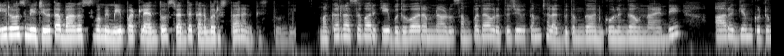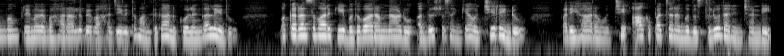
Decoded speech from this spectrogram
ఈ రోజు మీ జీవిత భాగస్వామి మీ పట్ల ఎంతో శ్రద్ధ కనబరుస్తారనిపిస్తుంది. మకర రాశి వారికి బుధవారం నాడు సంపద వృత్తి జీవితం చాలా అద్భుతంగా అనుకూలంగా ఉన్నాయండి. ఆరోగ్యం కుటుంబం ప్రేమ వ్యవహారాలు వివాహ జీవితం అంతగా అనుకూలంగా లేదు. మకర రాశి వారికి బుధవారం నాడు అదృష్ట సంఖ్య వచ్చి రెండు. పరిహారం వచ్చి ఆకుపచ్చ రంగు దుస్తులు ధరించండి.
